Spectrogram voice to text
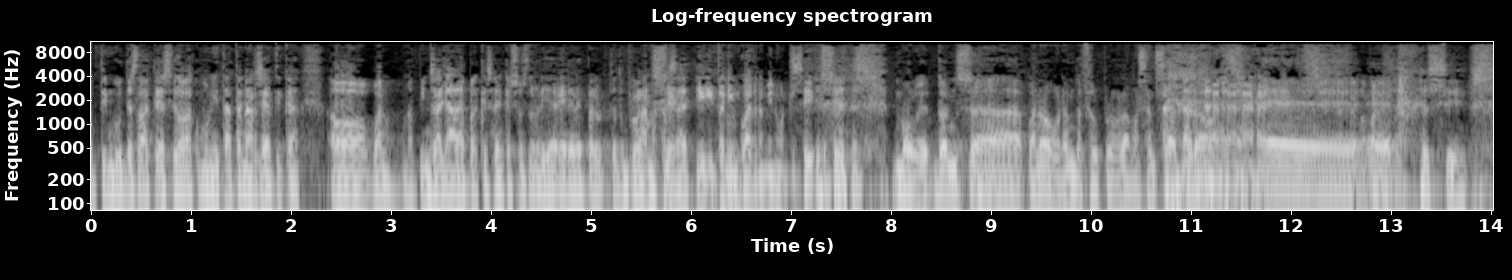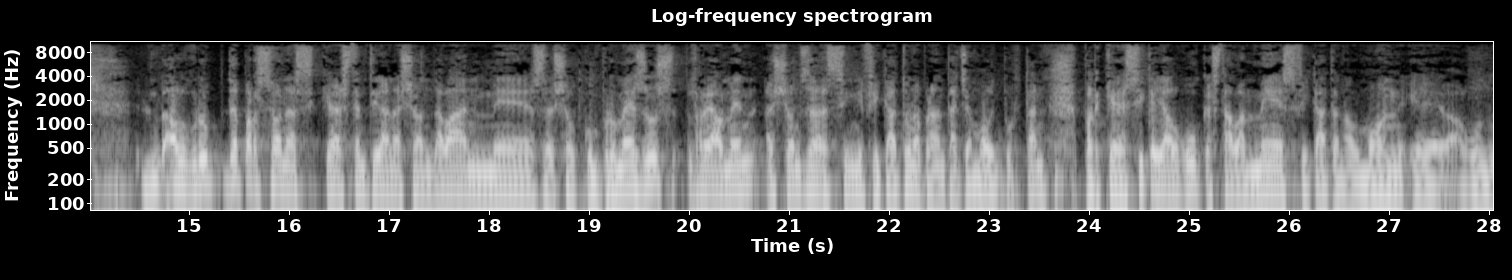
obtingut des de la creació de la comunitat energètica? O, bueno, una pinzellada, perquè sabem que això ens donaria gairebé per tot un programa Sí, sencer. i tenim 4 minuts. Sí, sí. Molt bé, doncs, eh, bueno, haurem de fer el programa sencer, però... Eh, eh, sí. El grup de persones que estem tirant això endavant, més això compromesos, realment això ens ha significat un aprenentatge molt important, perquè sí que hi ha algú que estava més ficat en el món, eh, algun,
